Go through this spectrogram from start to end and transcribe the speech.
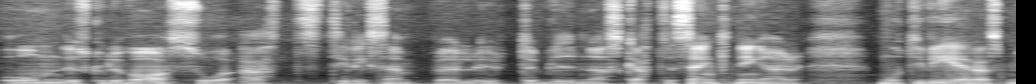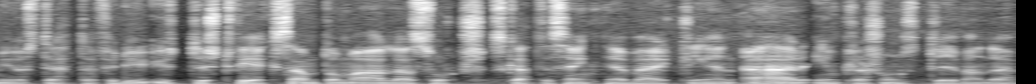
om det skulle vara så att till exempel uteblivna skattesänkningar motiveras med just detta. För det är ytterst tveksamt om alla sorts skattesänkningar verkligen är inflationsdrivande.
